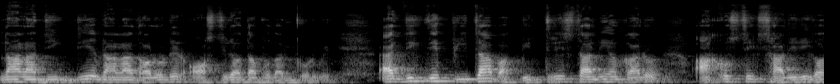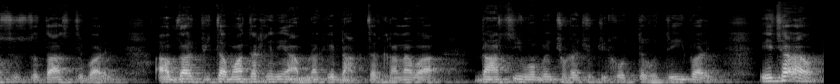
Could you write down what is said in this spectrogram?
নানা দিক দিয়ে নানা ধরনের অস্থিরতা প্রদান করবে। একদিক দিয়ে পিতা বা পিতৃস্থানীয় কারোর আকস্মিক শারীরিক অসুস্থতা আসতে পারে। আপনার পিতা মাতাকে নিয়ে আপনাকে ডাক্তারখানা বা নার্সিংহোমে ছোটাছুটি করতে হতেই পারে। এছাড়াও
